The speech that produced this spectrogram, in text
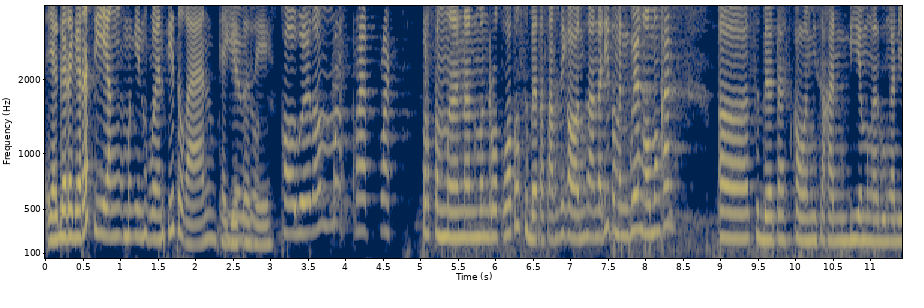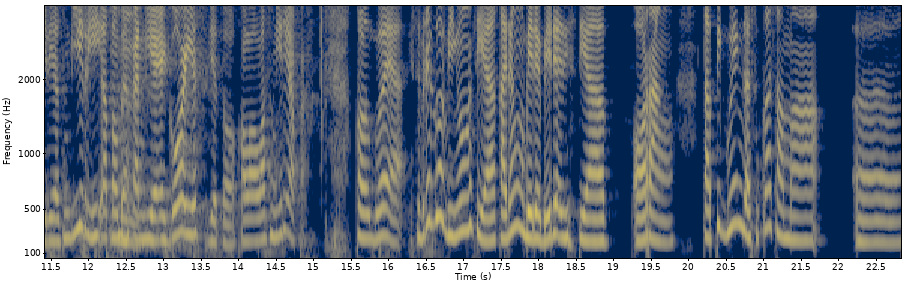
ya gara-gara sih yang menginfluence itu kan kayak Iya, gitu betul. sih Kalau boleh tahu memang red flag pertemanan menurut lo tuh sebatas apa sih? Kalau misalnya tadi temen gue ngomong kan eh, sebatas kalau misalkan dia mengagungkan dirinya sendiri atau Hmm. bahkan dia egois gitu. Kalau lo sendiri apa? kalau gue ya sebenarnya gue bingung sih ya kadang beda-beda di setiap orang tapi gue nggak suka sama eh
